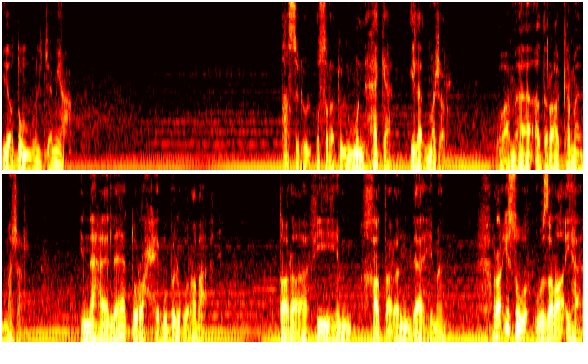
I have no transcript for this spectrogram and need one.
يضم الجميع. تصل الأسرة المنهكة إلى المجر. وما أدراك ما المجر؟ إنها لا ترحب بالغرباء. ترى فيهم خطرا داهما. رئيس وزرائها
